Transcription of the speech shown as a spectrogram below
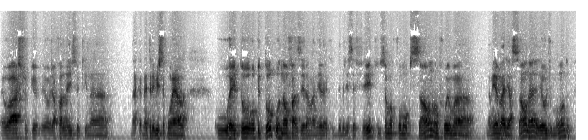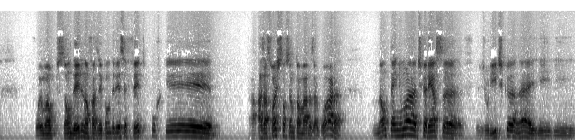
Eu acho que eu já falei isso aqui na, na, na, entrevista com ela, o reitor optou por não fazer da maneira que deveria ser feito. Isso é uma, foi uma opção, não foi uma, na minha avaliação, né, eu de mundo, foi uma opção dele não fazer como deveria ser feito, porque as ações que estão sendo tomadas agora não tem nenhuma diferença jurídica né, e,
